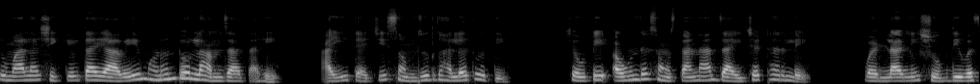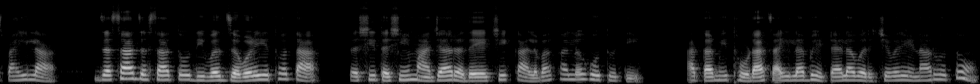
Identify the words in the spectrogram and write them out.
तुम्हाला शिकविता यावे म्हणून तो लांब जात आहे. आई त्याची समजूत घालत होती. शेवटी औंध संस्थानात जायचे ठरले. वडिलांनी शुभ दिवस पाहिला. जसा जसा तो दिवस जवळ येत होता तशी तशी माझ्या हृदयाची कालवाकाल होत होती. आता मी थोडाच आईला भेटायला वरचेवर येणार होतो.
